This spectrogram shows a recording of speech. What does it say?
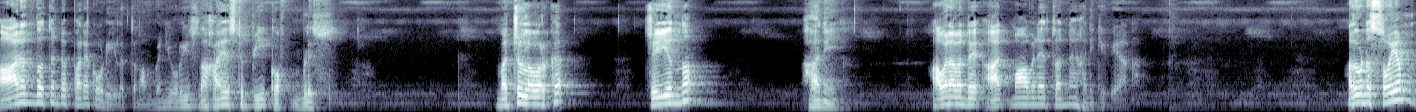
ആനന്ദത്തിന്റെ പരകോടിയിലെത്തണം. When you reach the highest peak of bliss മറ്റുള്ളവർക്ക് ചെയ്യുന്ന ഹനി. അവനവന്റെ ആത്മാവിനെ തന്നെ ഹനിക്കുകയാണ്. അതുകൊണ്ട് സ്വയം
